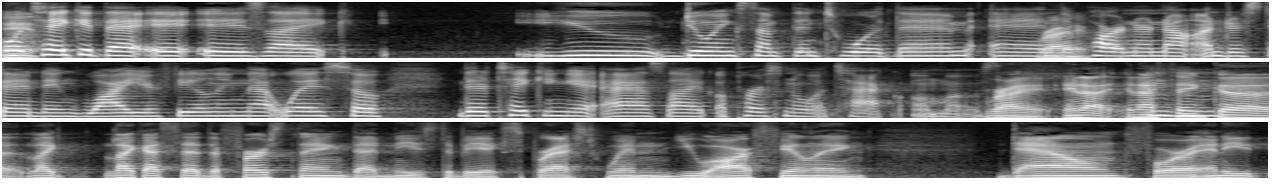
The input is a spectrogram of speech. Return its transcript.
Or and, take it that it is like you doing something toward them and right. the partner not understanding why you're feeling that way. So they're taking it as like a personal attack almost. Right. And I and I mm-hmm. think uh like like I said the first thing that needs to be expressed when you are feeling down for any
